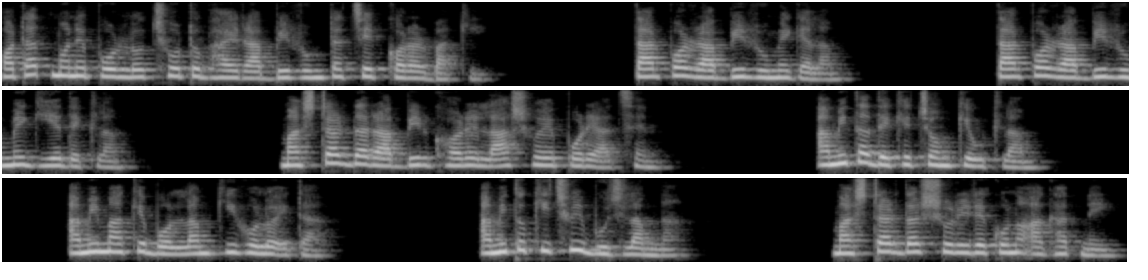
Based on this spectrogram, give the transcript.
হঠাৎ মনে পড়ল ছোট ভাই রাব্বির রুমটা চেক করার বাকি। তারপর রাব্বির রুমে গেলাম। তারপর রাব্বির রুমে গিয়ে দেখলাম মাস্টারদা রাব্বির ঘরে লাশ হয়ে পড়ে আছেন। আমি তা দেখে চমকে উঠলাম। আমি মাকে বললাম, কি হলো এটা? আমি তো কিছুই বুঝলাম না। মাস্টারদার শরীরে কোনো আঘাত নেই।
